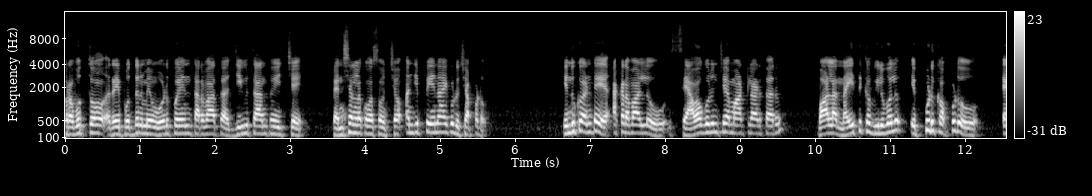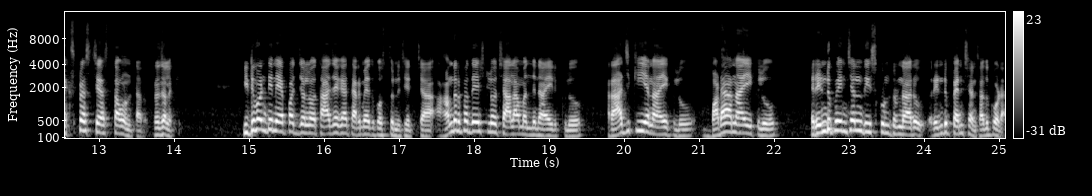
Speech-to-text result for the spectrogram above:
ప్రభుత్వం రేపొద్దున మేము ఓడిపోయిన తర్వాత జీవితాంతం ఇచ్చే పెన్షన్ల కోసం వచ్చాం అని చెప్పి నాయకుడు చెప్పడు. ఎందుకంటే అక్కడ వాళ్ళు సేవ గురించే మాట్లాడతారు. వాళ్ళ నైతిక విలువలు ఎప్పటికప్పుడు ఎక్స్ప్రెస్ చేస్తూ ఉంటారు ప్రజలకి. ఇటువంటి నేపథ్యంలో తాజాగా తెర మీదకి వస్తున్న చర్చ ఆంధ్రప్రదేశ్లో చాలామంది నాయకులు రాజకీయ నాయకులు బడా నాయకులు రెండు పెన్షన్లు తీసుకుంటున్నారు రెండు పెన్షన్స్ అది కూడా.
